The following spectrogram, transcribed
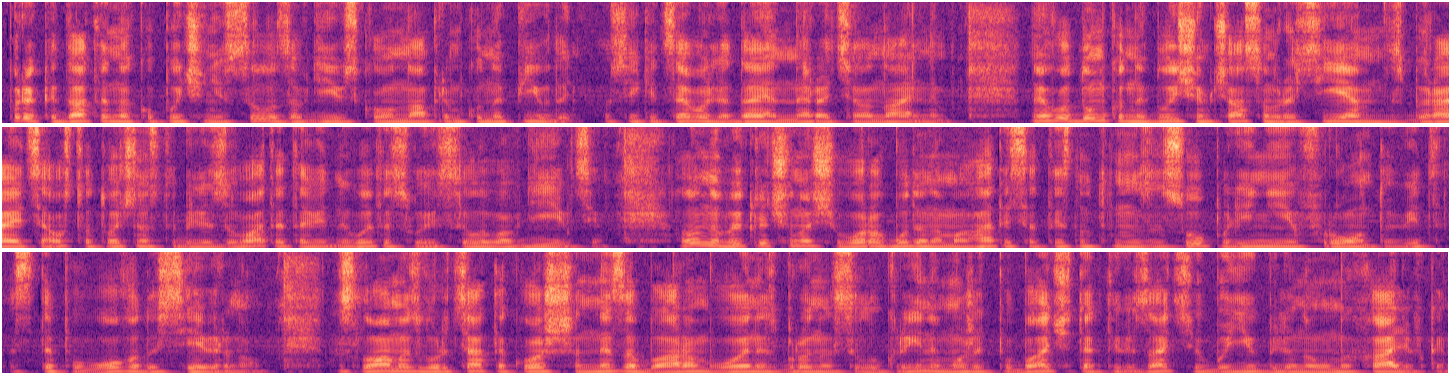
перекидати накопичені сили з Авдіївського напрямку на південь, оскільки це виглядає нераціональним. На його думку, найближчим часом Росія збирається остаточно стабілізувати та відновити свої сили в Авдіївці. Але не виключено, що ворог буде намагатися тиснути на ЗСУ по лінії фронту від степового до сєвєрного. За словами Згурця, також незабаром воїни збройних сил України можуть побачити активізацію боїв біля Новомихайлівки.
